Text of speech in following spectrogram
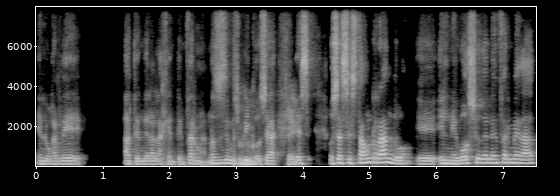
en lugar de atender a la gente enferma. No sé si me explico. O sea, es, o sea, se está honrando eh, el negocio de la enfermedad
